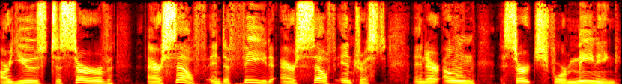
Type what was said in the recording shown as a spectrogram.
are used to serve ourself and to feed our self interest and our own search for meaning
